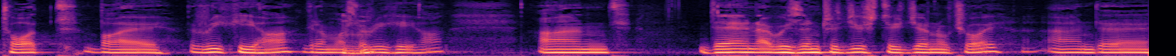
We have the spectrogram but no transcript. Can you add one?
taught by Rhee Ki Ha, Grandmaster Rhee Ki Ha, and then I was introduced to General Choi, and uh,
